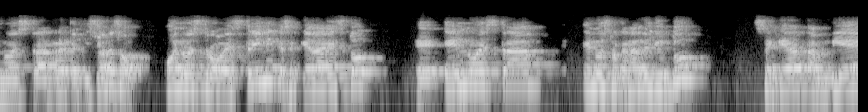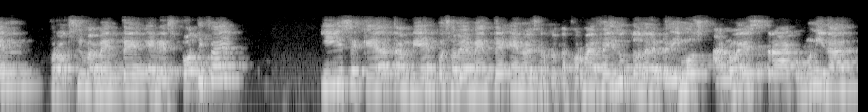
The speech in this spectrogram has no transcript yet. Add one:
nuestras repeticiones o, en nuestro streaming, que se queda esto eh, en, nuestra, en nuestro canal de YouTube. Se queda también próximamente en Spotify y se queda también, pues obviamente, en nuestra plataforma de Facebook, donde le pedimos a nuestra comunidad,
